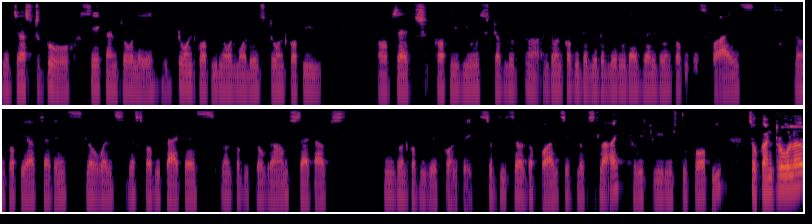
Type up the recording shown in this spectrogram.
you just go say control a don't copy node modules don't copy objects copy views w uh, don't copy ww root as well don't copy these files don't copy app settings globals just copy packages don't copy programs setups don't copy web config. So these are the files it looks like which we need to copy so controller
